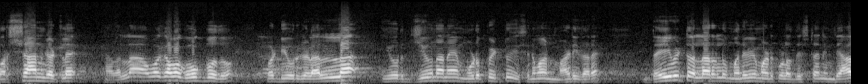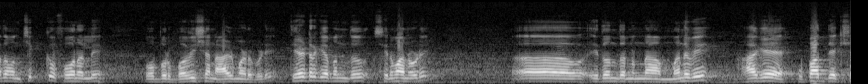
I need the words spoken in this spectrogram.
ವರ್ಷಾನ್ಗಟ್ಲೆ ನಾವೆಲ್ಲ ಅವಾಗ ಅವಾಗ ಹೋಗ್ಬೋದು. ಬಟ್ ಇವ್ರುಗಳೆಲ್ಲ ಇವ್ರ ಜೀವನನೇ ಮುಡುಪಿಟ್ಟು ಈ ಸಿನಿಮಾನ ಮಾಡಿದ್ದಾರೆ. ದಯವಿಟ್ಟು ಎಲ್ಲರಲ್ಲೂ ಮನವಿ ಮಾಡ್ಕೊಳ್ಳೋದಿಷ್ಟ. ನಿಮ್ದು ಯಾವುದೋ ಒಂದು ಚಿಕ್ಕ ಫೋನಲ್ಲಿ ಒಬ್ಬರು ಭವಿಷ್ಯನ ಹಾಳು ಮಾಡಿಬಿಡಿ. ಥಿಯೇಟ್ರಿಗೆ ಬಂದು ಸಿನಿಮಾ ನೋಡಿ. ಇದೊಂದು ನನ್ನ ಮನವಿ. ಹಾಗೆ ಉಪಾಧ್ಯಕ್ಷ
